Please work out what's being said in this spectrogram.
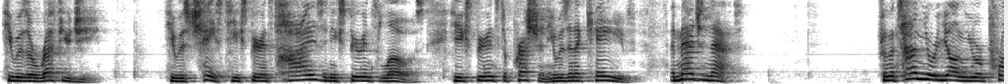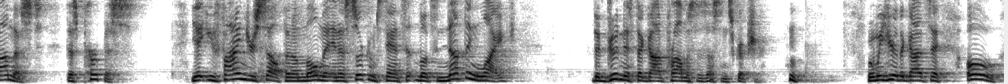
He was a refugee. He was chased. He experienced highs and he experienced lows. He experienced depression. He was in a cave. Imagine that. From the time you were young, you were promised this purpose. Yet you find yourself in a moment, in a circumstance that looks nothing like the goodness that God promises us in Scripture. Hmm. when we hear the God say, Oh,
